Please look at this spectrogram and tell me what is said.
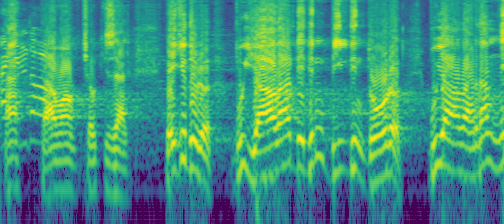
Annem de orada. Tamam çok güzel. Peki Duru bu yağlar dedin bildin doğru. Bu yağlardan ne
